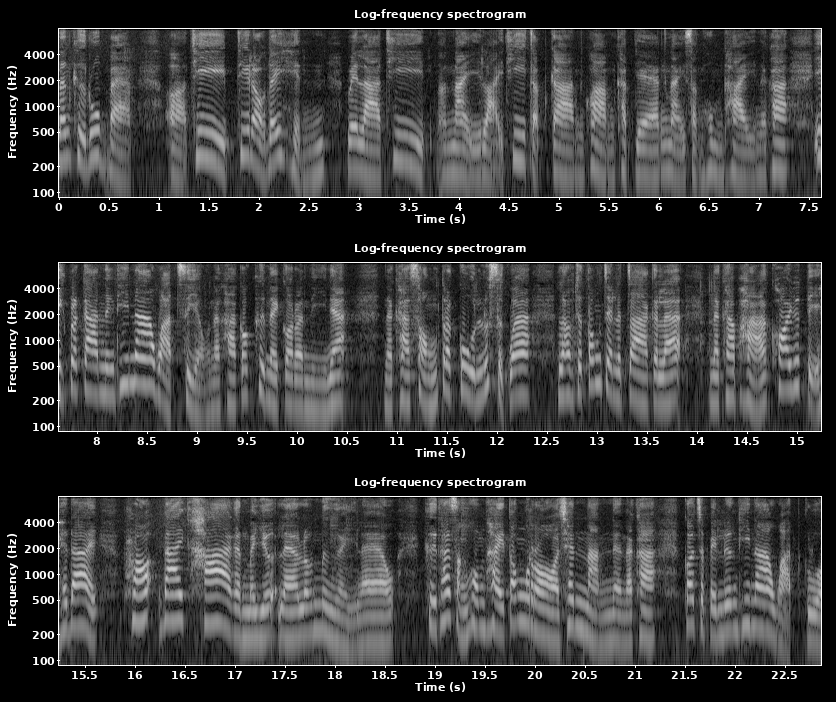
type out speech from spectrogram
นั่นคือรูปแบบเอ่อที่ที่เราได้เห็นเวลาที่ในหลายที่จัดการความขัดแย้งในสังคมไทยนะคะ อีกประการหนึ่งที่น่าหวาดเสียวนะคะ ก็คือในกรณีเนี้ยนะคะสองตระกูลรู้สึกว่าเราจะต้องเจรจากันแล้วนะคะหาข้อยุติให้ได้ เพราะได้ฆ่ากันมาเยอะแล้วแล้วเหนื่อยแล้ว คือถ้าสังคมไทยต้องรอเช่นนั้นเนี่ยนะคะ ก็จะเป็นเรื่องที่น่าหวาดกลัว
